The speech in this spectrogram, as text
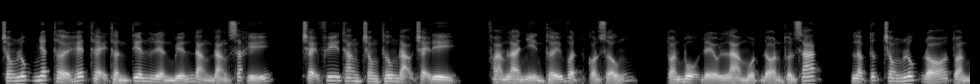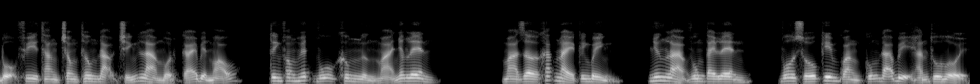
Trong lúc nhất thời hết thệ thần tiên liền biến đằng đằng sát khí, chạy phi thăng trong thông đạo chạy đi, phàm là nhìn thấy vật còn sống, toàn bộ đều là một đòn thuần sát, lập tức trong lúc đó toàn bộ phi thăng trong thông đạo chính là một cái biển máu, tinh phong huyết vũ không ngừng mà nhấc lên. Mà giờ khắc này kinh bình, nhưng là vung tay lên, vô số kim quang cũng đã bị hắn thu hồi.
